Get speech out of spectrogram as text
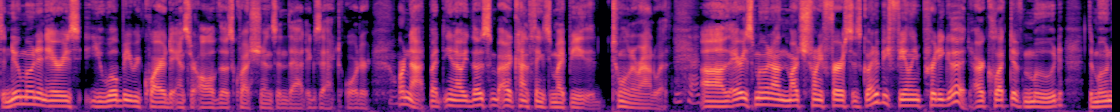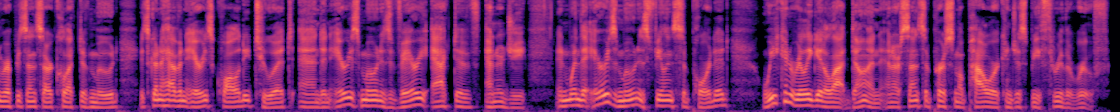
it's a new moon in Aries. You will be required to answer all of those questions in that exact order, or mm-hmm. not. But you know, those are kind of things you might be tooling around with. Okay. Uh, the Aries moon on March 21st is going to be feeling pretty good. Our collective mood, the moon represents our collective mood. It's going to have an Aries quality to it, and an Aries moon is very active energy. And when the Aries moon is feeling supported, we can really get a lot done, and our sense of personal power can just be through the roof.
